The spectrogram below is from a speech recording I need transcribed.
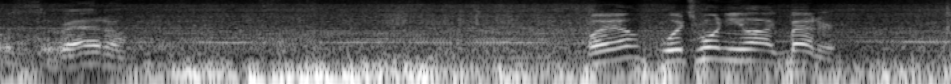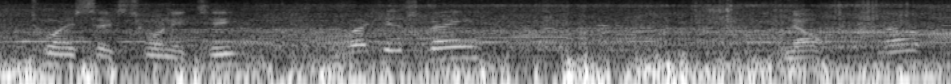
What's the rattle? Well, which one do you like better? 2620T. Like his thing? No. No.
